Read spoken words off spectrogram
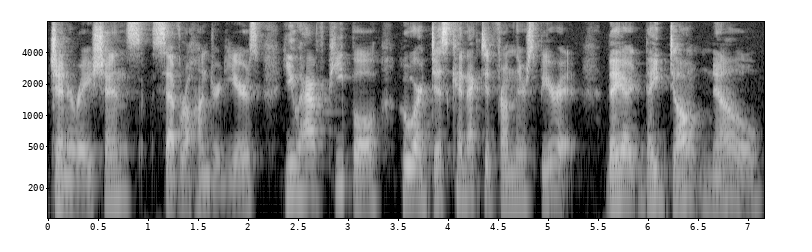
generations several hundred years you have people who are disconnected from their spirit. They are they don't know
